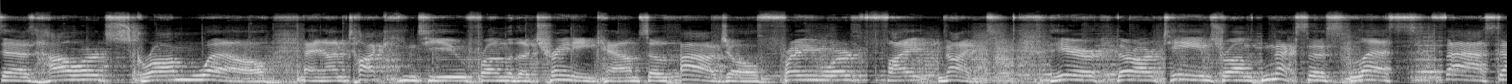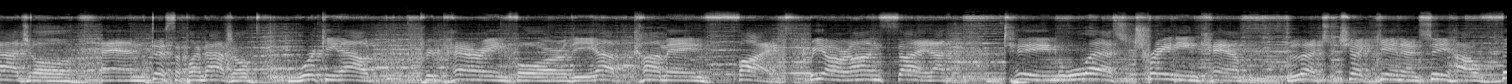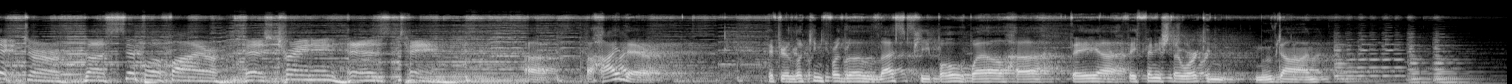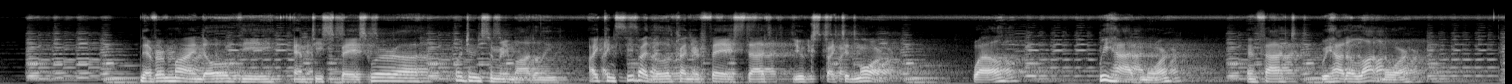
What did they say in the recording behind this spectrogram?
This is Scrumwell, and I'm talking to you from the training camps of Agile Framework Fight Night. Here, there are teams from Nexus, Less, Fast Agile, and Disciplined Agile working out, preparing for the upcoming fight. We are on site at Team Less Training Camp. Let's check in and see how Victor, the Simplifier, is training his team. Uh, hi there. If you're looking for the less people, well, uh, they uh, they finished their work and moved on. Never mind all the empty space. We're uh, we're doing some remodeling. I can see by the look on your face that you expected more. Well, we had more. In fact, we had a lot more.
